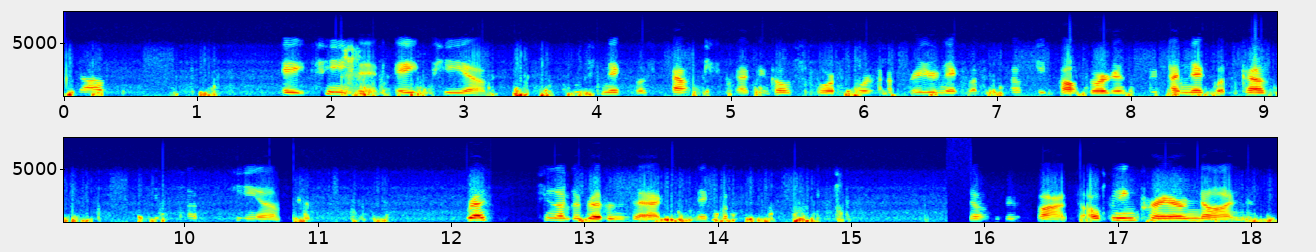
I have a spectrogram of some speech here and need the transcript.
2018 at 8 p.m. Host Nick Laskowski, technical support board operator Nick Laskowski, call to order, time Nick Laskowski, 11 p.m. Restoration of the Ribbons Act, no response. Opening prayer, none.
